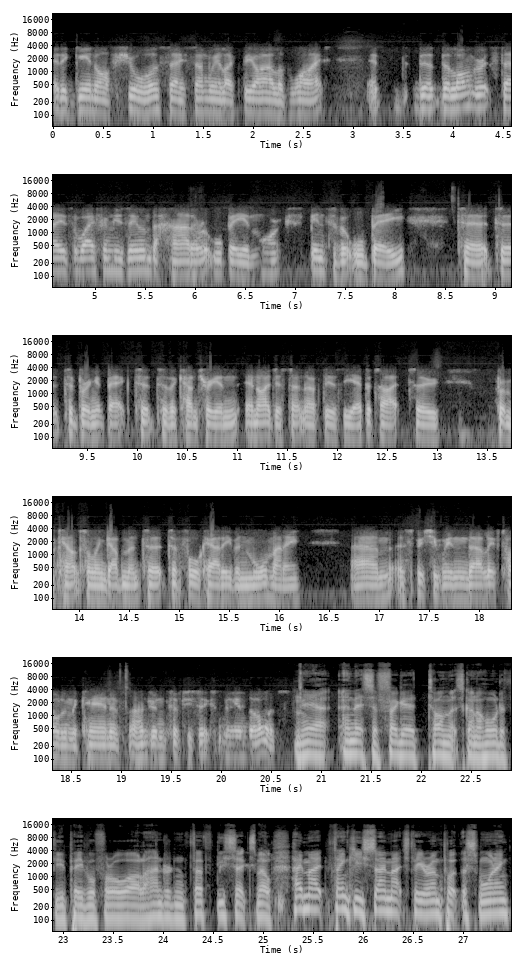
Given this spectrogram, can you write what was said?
it again offshore, say somewhere like the Isle of Wight, it, the, the longer it stays away from New Zealand, the harder it will be and more expensive it will be to, to, to bring it back to, to the country. And, and I just don't know if there's the appetite to from council and government to, to fork out even more money. Um, especially when they're left holding the can of $156 million. Yeah, and that's a figure, Tom, that's going to haunt a few people for a while 156 mil. Hey, mate, thank you so much for your input this morning,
